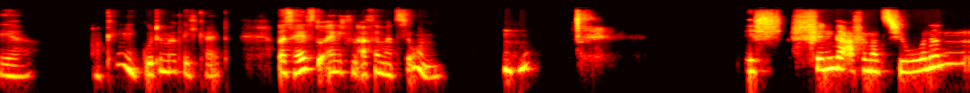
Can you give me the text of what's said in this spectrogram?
Ja. Okay, gute Möglichkeit. Was hältst du eigentlich von Affirmationen? Mhm. Ich finde Affirmationen,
